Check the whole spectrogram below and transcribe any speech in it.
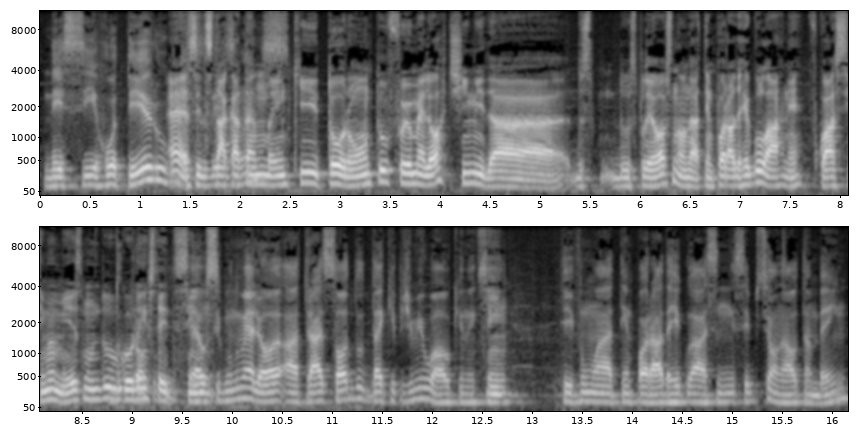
nesse roteiro. É, se destaca lesões. também que Toronto foi o melhor time da, dos, dos playoffs, não, da temporada regular, né? Ficou acima mesmo do, do Golden próprio- State, sim. É o segundo melhor, atrás só do- da equipe de Milwaukee, né? Que Sim. Teve uma temporada regular, assim, excepcional também.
